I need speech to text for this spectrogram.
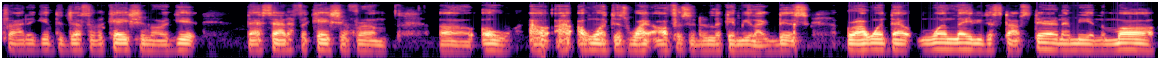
try to get the justification or get that satisfaction from, uh, oh, I, I, I want this white officer to look at me like this, or I want that one lady to stop staring at me in the mall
